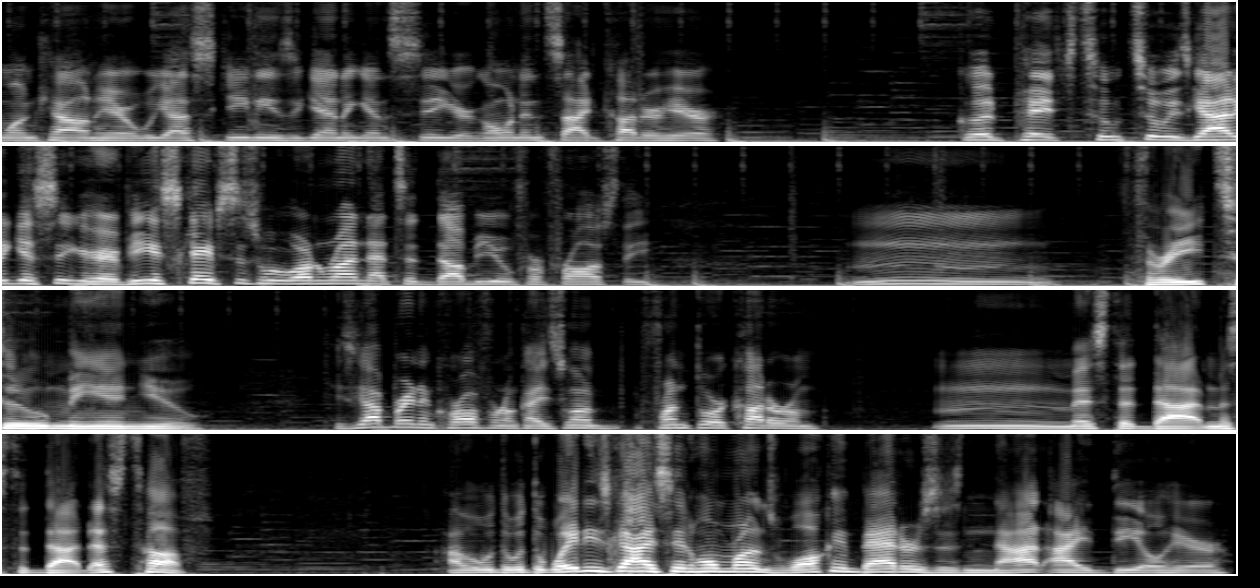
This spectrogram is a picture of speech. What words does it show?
One count here. We got Skeenies again against Seager going inside cutter here. Good pitch, 2-2. He's got to get Seager here. If he escapes this with one run, that's a W for Frosty. Mmm. 3-2, me and you. He's got Brandon Crawford on. He's going to front door cutter him. Mmm, missed the dot, missed the dot. That's tough. Uh, with, the, with the way these guys hit home runs, walking batters is not ideal here.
